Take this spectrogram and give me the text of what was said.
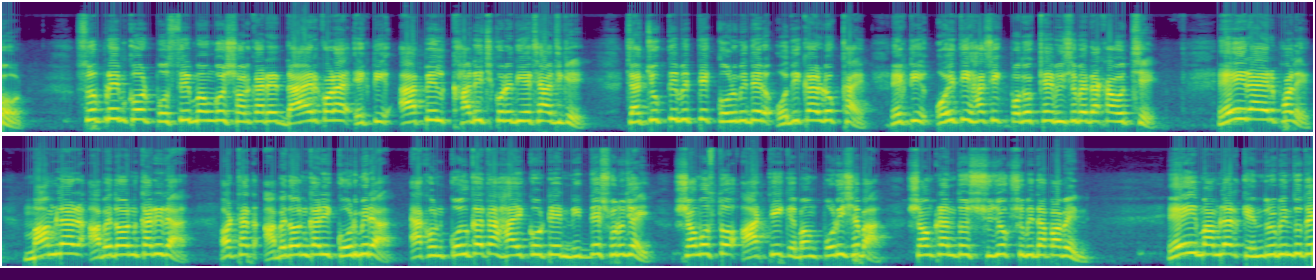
court. Supreme court Paschimbanga সরকারের দায়ের করা একটি অ্যাপিল খারিজ করে দিয়েছে আজকে, যা চুক্তিভিত্তিক কর্মীদের অধিকার রক্ষায় একটি ঐতিহাসিক পদক্ষেপ হিসেবে দেখা হচ্ছে। এই রায়ের ফলে মামলার আবেদনকারীরা, অর্থাৎ আবেদনকারী কর্মীরা, এখন কলকাতা হাইকোর্টের নির্দেশ অনুযায়ী সমস্ত আর্থিক এবং পরিষেবা সংক্রান্ত সুযোগ সুবিধা পাবেন। এই মামলার কেন্দ্রবিন্দুতে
